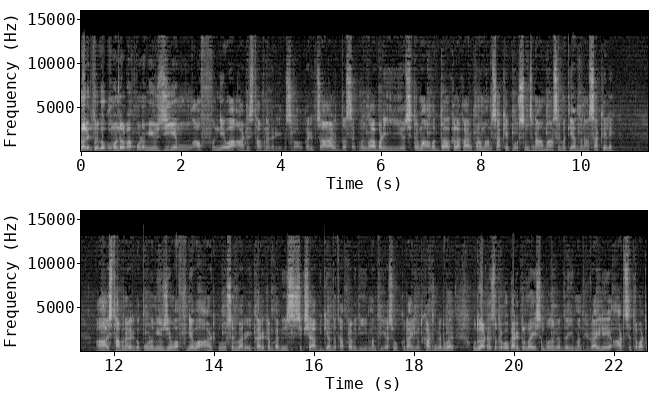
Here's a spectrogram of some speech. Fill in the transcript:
ललितपुरको घुमण्डोलमा पूर्ण म्युजियम अफ नेवा आर्ट स्थापना गरिएको छ। करिब चार दशकभन्दा बढी यो क्षेत्रमा आबद्ध कलाकार पूर्णमान साक्यको सम्झनामा श्रीमती अञ्जना साक्यले स्थापना गरेको पूर्ण म्युजियम अफ नेवा आर्टको शनिबार कार्यक्रमका बीच शिक्षा विज्ञान तथा प्रविधि मन्त्री अशोक राईले उद्घाटन गर्नुभयो। उद्घाटन सत्रको कार्यक्रमलाई सम्बोधन गर्दै मन्त्री राईले आर्ट क्षेत्रबाट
